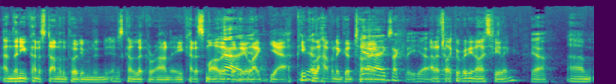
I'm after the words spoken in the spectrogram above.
and then you kind of stand on the podium and, and just kind of look around and you kind of smile at everybody, yeah. like yeah, people Yeah. are having a good time, Yeah, exactly. Yeah. and it's yeah. like a really nice feeling. yeah. Um,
